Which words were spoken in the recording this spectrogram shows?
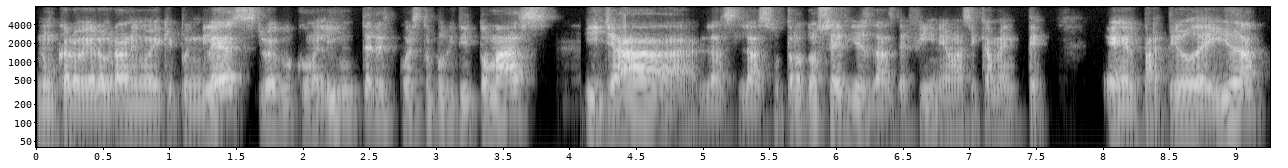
Nunca lo había logrado ningún equipo inglés. Luego con el Inter cuesta un poquitito más y ya las, las otras dos series las define básicamente en el partido de ida.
